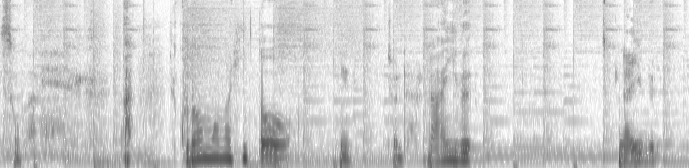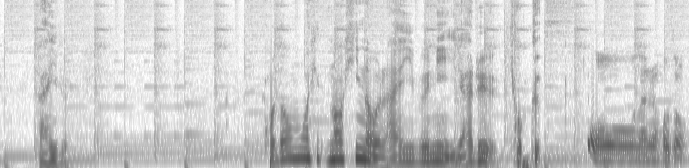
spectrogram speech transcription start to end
そうだねあ子供の日と、うんちょライブライブ？ライブ子供の日のライブにやる曲おー、なるほど。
